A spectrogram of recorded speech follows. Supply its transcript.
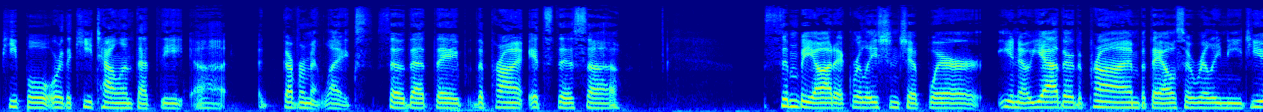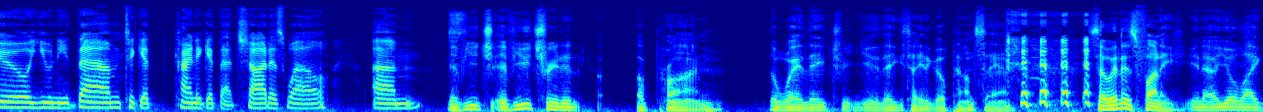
people or the key talent that the uh, government likes, so that they the prime. It's this uh, symbiotic relationship where you know, yeah, they're the prime, but they also really need you. You need them to get kind of get that shot as well. Um, If you if you treated a prime the way they treat you, they tell you to go pound sand. so it is funny, you know. You'll like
